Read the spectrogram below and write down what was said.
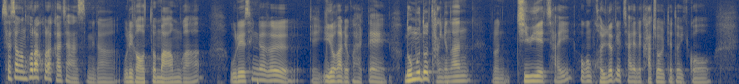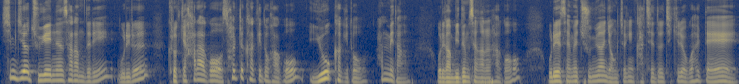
세상은 호락호락하지 않습니다. 우리가 어떤 마음과 우리의 생각을 이어가려고 할 때 너무도 당연한 그런 지위의 차이 혹은 권력의 차이를 가져올 때도 있고 심지어 주위에 있는 사람들이 우리를 그렇게 하라고 설득하기도 하고 유혹하기도 합니다. 우리가 믿음 생활을 하고 우리의 삶의 중요한 영적인 가치들을 지키려고 할 때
